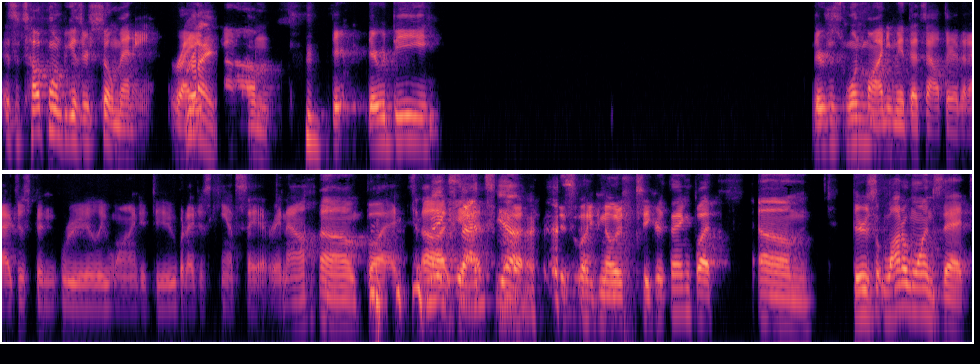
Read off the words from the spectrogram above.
It's a tough one because there's so many, right? Right. Um, there, there would be there's just one monument that's out there that I've just been really wanting to do, but I just can't say it right now. Um, but uh, yeah, it's, yeah, uh, it's like another secret thing. But um, there's a lot of ones that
